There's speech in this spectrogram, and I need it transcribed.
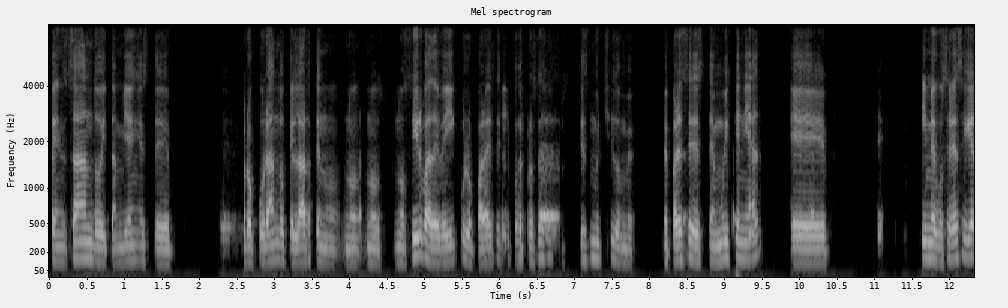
pensando y también este, procurando que el arte no, no, nos, nos, sirva de vehículo para ese tipo de procesos, pues es muy chido, me, me parece este, muy genial. Eh, y me gustaría seguir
